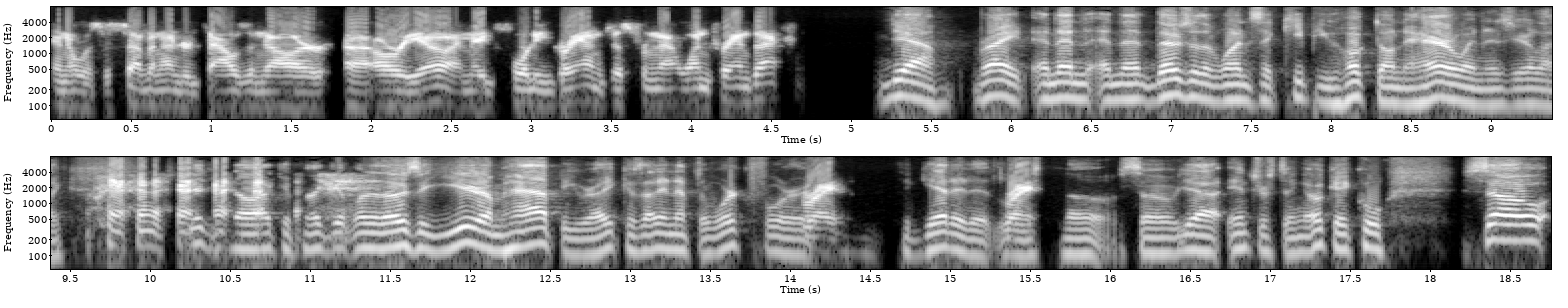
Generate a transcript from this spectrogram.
and it was a seven hundred thousand dollar uh, REO. I made forty grand just from that one transaction. Yeah, right. And then and then those are the ones that keep you hooked on the heroin. Is you're like, you know, like if I get one of those a year, I'm happy, right? Because I didn't have to work for it. Right. To get it at right. least. So, so yeah, interesting. Okay, cool. So,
